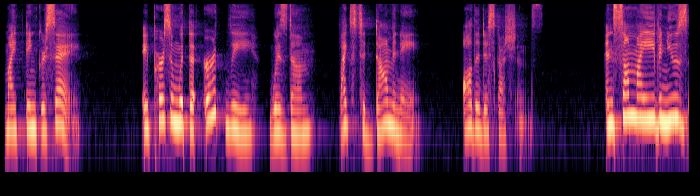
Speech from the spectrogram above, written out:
might think or say. A person with the earthly wisdom likes to dominate all the discussions. And some might even use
